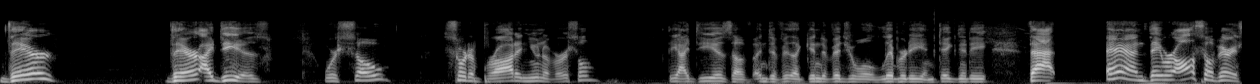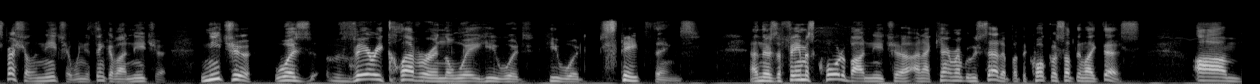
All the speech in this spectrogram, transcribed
their their ideas were so sort of broad and universal the ideas of like individual liberty and dignity that and they were also very special in Nietzsche. When you think about Nietzsche Nietzsche was very clever in the way he would he would state things. And there's a famous quote about Nietzsche and I can't remember who said it but the quote goes something like this um,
